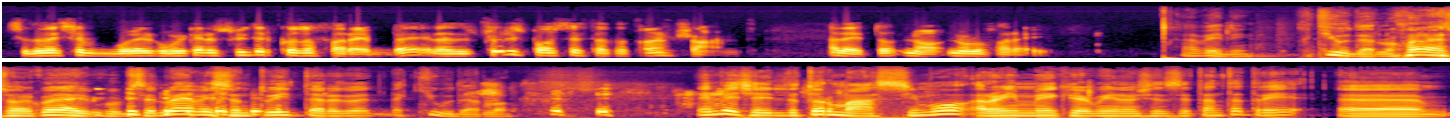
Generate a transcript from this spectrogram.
se dovesse voler comunicare su Twitter cosa farebbe? E la sua risposta è stata tranchant. Ha detto no, non lo farei. Ah, vedi? Chiuderlo. Se lui avesse un Twitter, da chiuderlo. E invece il dottor Massimo, Rainmaker 1973, ehm,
